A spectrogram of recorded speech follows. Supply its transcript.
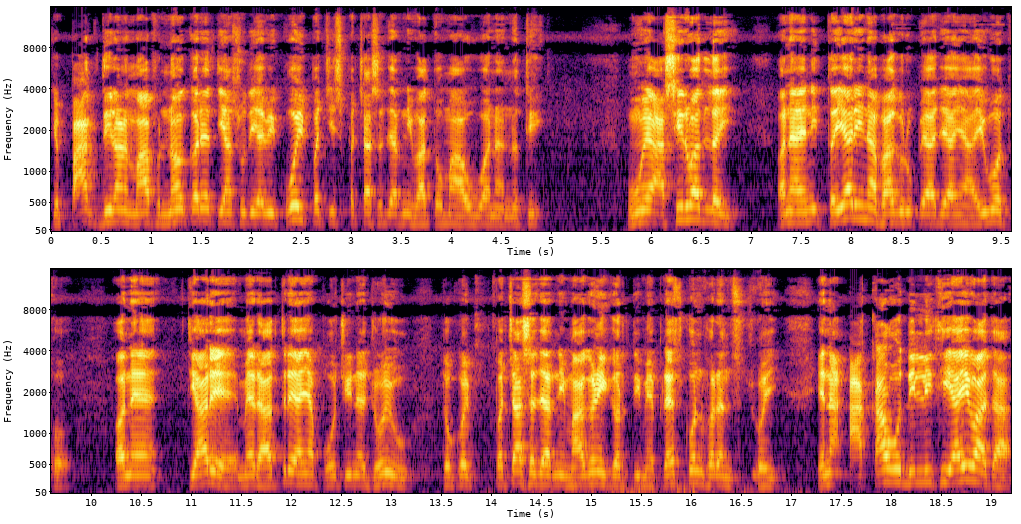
કે પાક ધિરાણ માફ ન કરે, ત્યાં સુધી આવી કોઈ પચીસ પચાસ હજારની વાતોમાં આવવાના નથી. હું એ આશીર્વાદ લઈ અને એની તૈયારીના ભાગરૂપે આજે અહીંયા આવ્યો હતો અને ત્યારે મેં રાત્રે અહીંયા પહોંચીને જોયું તો કોઈ પચાસ હજારની માગણી કરતી મેં પ્રેસ કોન્ફરન્સ જોઈ. એના આકાઓ દિલ્હીથી આવ્યા હતા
